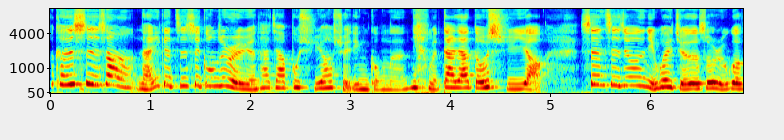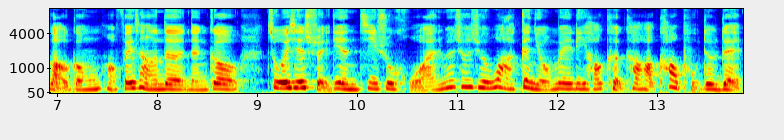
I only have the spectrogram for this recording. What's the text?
可是事实上，哪一个知识工作人员他家不需要水电工呢？你们大家都需要，甚至就是你会觉得说，如果老公哈非常的能够做一些水电技术活啊，你们就会觉得哇更有魅力，好可靠，好靠谱，对不对？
